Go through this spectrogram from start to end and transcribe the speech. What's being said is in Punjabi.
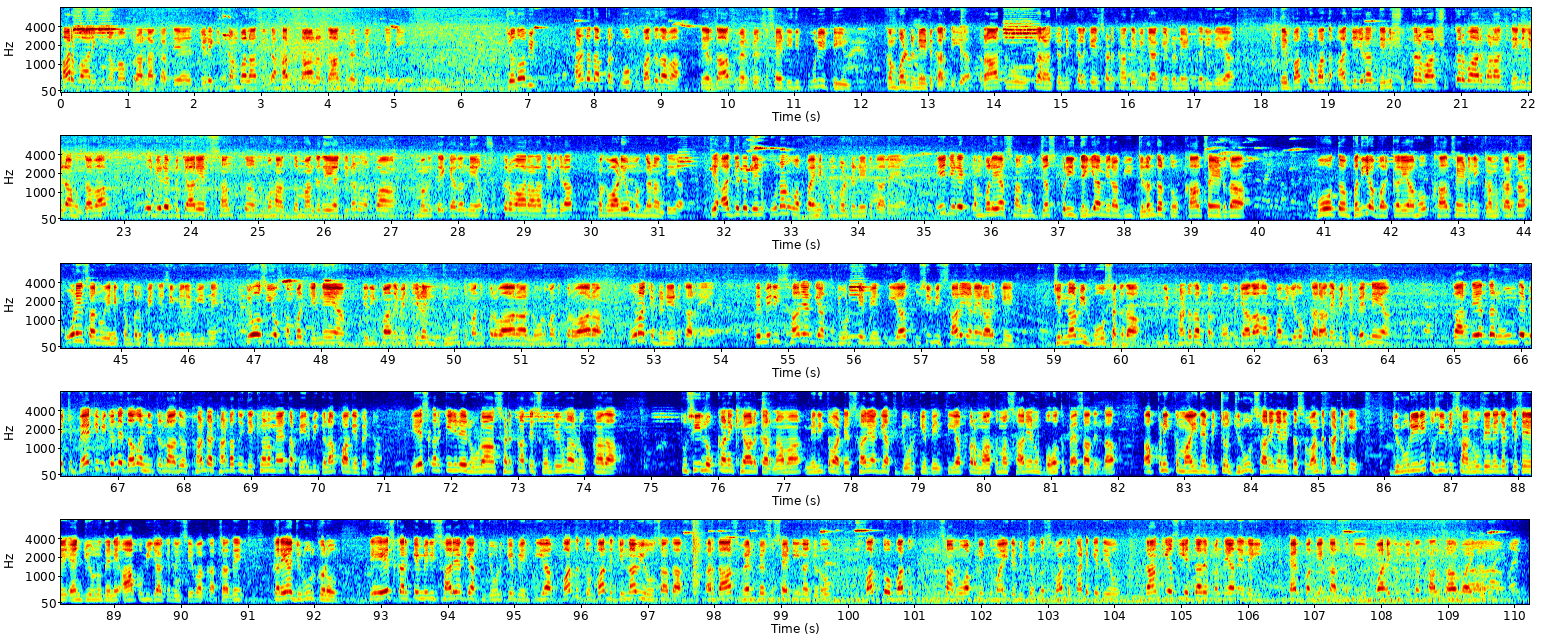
ਹਰ ਵਾਰ ਇੱਕ ਨਵਾਂ ਉਪਰਾਲਾ ਕਰਦੇ ਆ। ਜਿਹੜੇ ਕਿ ਕੰਬਲ ਆ, ਅਸੀਂ ਤਾਂ ਹਰ ਸਾਲ ਅਰਦਾਸ ਵੈਲਫੇਅਰ ਸੁਸਾਇਟੀ ਜਦੋਂ ਵੀ ਠੰਡ ਦਾ ਪ੍ਰਕੋਪ ਵੱਧਦਾ ਵਾ ਤੇ ਅਰਦਾਸ ਵੈਲਫੇਅਰ ਸੁਸਾਇਟੀ ਦੀ ਪੂਰੀ ਟੀਮ ਕੰਬਲ ਡੋਨੇਟ ਕਰਦੀ ਆ। ਰਾਤ ਨੂੰ ਘਰਾਂ ਚੋਂ ਨਿਕਲ ਕੇ ਸੜਕਾਂ ਤੇ ਵੀ ਜਾ ਕੇ ਡੋਨੇਟ ਕਰੀਦੇ ਆ। ਤੇ ਵੱਧ ਤੋਂ ਵੱਧ ਅੱਜ ਜਿਹੜਾ ਦਿਨ ਸ਼ੁੱਕਰਵਾਰ ਸ਼ੁੱਕਰਵਾਰ ਵਾਲਾ ਦਿਨ ਜਿਹੜਾ ਹੁੰਦਾ ਵਾ, ਉਹ ਜਿਹੜੇ ਵਿਚਾਰੇ ਸੰਤ ਮਹੰਤ ਮੰਗਦੇ ਆ, ਜਿਨ੍ਹਾਂ ਨੂੰ ਆਪਾਂ ਮੰਗਤੇ ਕਹਿ ਦਿੰਦੇ ਆ, ਉਹ ਸ਼ੁੱਕਰਵਾਰ ਵਾਲਾ ਦਿਨ ਜਿਹੜਾ ਫਗਵਾੜੇ ਉਹ ਮੰਗਣ ਆਉਂਦੇ ਆ। ਤੇ ਅੱਜ ਦੇ ਦਿਨ ਉਹਨਾਂ ਨੂੰ ਆਪਾਂ ਇਹ ਕੰਬਲ ਡੋਨੇਟ ਕਰ ਰਹੇ ਆ। ਇਹ ਜਿਹੜੇ ਕੰਬਲ ਆ, ਸਾਨੂੰ ਜਸਪ੍ਰੀਤ ਦਈਆ, ਮੇਰਾ ਵੀਰ ਜਲੰਧਰ ਤੋਂ, ਖਾਲਸਾ ਏਡ ਦਾ ਬਹੁਤ ਵਧੀਆ ਵਰਕਰ ਆ ਉਹ, ਖਾਲਸਾ ਏਡ ਲਈ ਕੰਮ ਕਰਦਾ। ਉਹਨੇ ਸਾਨੂੰ ਇਹ ਕੰਬਲ ਭੇਜੇ ਸੀ ਮੇਰੇ ਵੀਰ ਨੇ। ਤੇ ਉਹ ਅਸੀਂ ਉਹ ਕੰਬਲ ਜਿੰਨੇ ਆ, ਗਰੀਬਾਂ ਦੇ ਵਿੱਚ ਜਿਹੜੇ ਜ਼ਰੂਰਤਮੰਦ ਪਰਿਵਾਰ ਆ, ਲੋੜਵੰਦ ਪਰਿਵਾਰ ਆ, ਉਹਨਾਂ 'ਚ ਡੋਨੇਟ ਕਰ ਰਹੇ ਆ। ਤੇ ਮੇਰੀ ਸਾਰਿਆਂ ਅੱਗੇ ਹੱਥ ਜੋੜ ਕੇ ਬੇਨਤੀ ਆ, ਤੁਸੀਂ ਵੀ ਸਾਰੇ ਜਣੇ ਰਲ ਕੇ ਜਿੰਨਾ ਵੀ ਹੋ ਸਕਦਾ, ਕਿਉਂਕਿ ਠੰਡ ਦਾ ਪ੍ਰਕੋਪ ਜ਼ਿਆਦਾ, ਆਪਾਂ ਵੀ ਜਦੋਂ ਘਰਾਂ ਦੇ ਵਿੱਚ ਬਹਿੰਦੇ ਆ ਘਰ ਦੇ ਅੰਦਰ ਰੂਮ ਦੇ ਵਿੱਚ ਬਹਿ ਕੇ ਵੀ ਕਹਿੰਦੇ ਦਾਦਾ ਹੀਟਰ ਲਾ ਦਿਓ, ਠੰਡਾ ਠੰਡਾ ਤੁਸੀਂ ਦੇਖਿਆ ਹੋਣਾ, ਮੈਂ ਤਾਂ ਫੇਰ ਵੀ ਗਲਾ ਪਾ ਕੇ ਬੈਠਾ। ਇਸ ਕਰਕੇ ਜਿਹੜੇ ਰੋਡਾਂ ਸੜਕਾਂ ਤੇ ਸੌਂਦੇ ਉਹਨਾਂ ਲੋਕਾਂ ਦਾ, ਤੁਸੀਂ ਲੋਕਾਂ ਨੇ ਖਿਆਲ ਕਰਨਾ ਵਾ, ਮੇਰੀ ਤੁਹਾਡੇ ਸਾਰਿਆਂ ਅੱਗੇ ਹੱਥ ਜੋੜ ਕੇ ਬੇਨਤੀ ਆ, ਪਰਮਾਤਮਾ ਸਾਰਿਆਂ ਨੂੰ ਬਹੁਤ ਪੈਸਾ ਦਿੰਦਾ। ਆਪਣੀ ਕਮਾਈ ਦੇ ਵਿੱਚੋਂ ਜ਼ਰੂਰ ਸਾਰੇ ਜਣੇ ਦਸਵੰਧ ਕੱਢ ਕੇ, ਜ਼ਰੂਰੀ ਨਹੀਂ ਤੁਸੀਂ ਵੀ ਸਾਨੂੰ ਦੇਣੇ ਜਾਂ ਕਿਸੇ ਐਨਜੀਓ ਨੂੰ ਦੇਣੇ, ਆਪ ਵੀ ਜਾ ਕੇ ਤੁਸੀਂ ਸੇਵਾ ਕਰ ਸਕਦੇ। ਕਰਿਆ ਜ਼ਰੂਰ ਕਰੋ। ਤੇ ਇਸ ਕਰਕੇ ਮੇਰੀ ਸਾਰੇ ਅੱਗੇ ਹੱਥ ਜੋੜ ਕੇ ਬੇਨਤੀ ਆ, ਵੱਧ ਤੋਂ ਵੱਧ ਜਿੰਨਾ ਵੀ ਹੋ ਸਕਦਾ, ਅਰਦਾਸ ਵੈਲਫੇਅਰ ਸੁਸਾਇਟੀ ਨਾਲ ਜੁੜੋ। ਵੱਧ ਤੋਂ ਵੱਧ ਸਾਨੂੰ ਆਪਣੀ ਕਮਾਈ ਦੇ ਵਿੱਚੋਂ ਦਸਵੰਧ ਕੱਢ ਕੇ ਦਿਓ, ਤਾਂ ਕਿ ਅਸੀਂ ਇਦਾਂ ਦੇ ਬੰਦਿਆਂ ਦੇ ਲਈ ਹੈਲਪ ਅੱਗੇ ਕਰ ਸਕੀਏ। ਵਾਹਿਗੁਰੂ ਜੀ ਕਾ ਖਾਲਸਾ, ਵਾਹਿਗੁਰੂ ਜੀ ਕੀ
